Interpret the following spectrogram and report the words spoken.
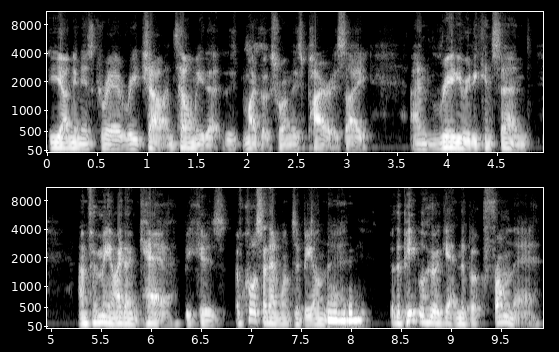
young in his career, reach out and tell me that my books were on this pirate site, and really, really concerned. And for me, I don't care because, of course, I don't want to be on there. Mm-hmm. But the people who are getting the book from there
